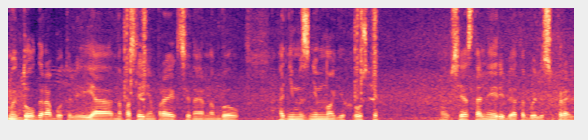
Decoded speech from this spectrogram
мы долго работали. Я на последнем проекте, наверное, был одним из немногих русских, а все остальные ребята были с Украины.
